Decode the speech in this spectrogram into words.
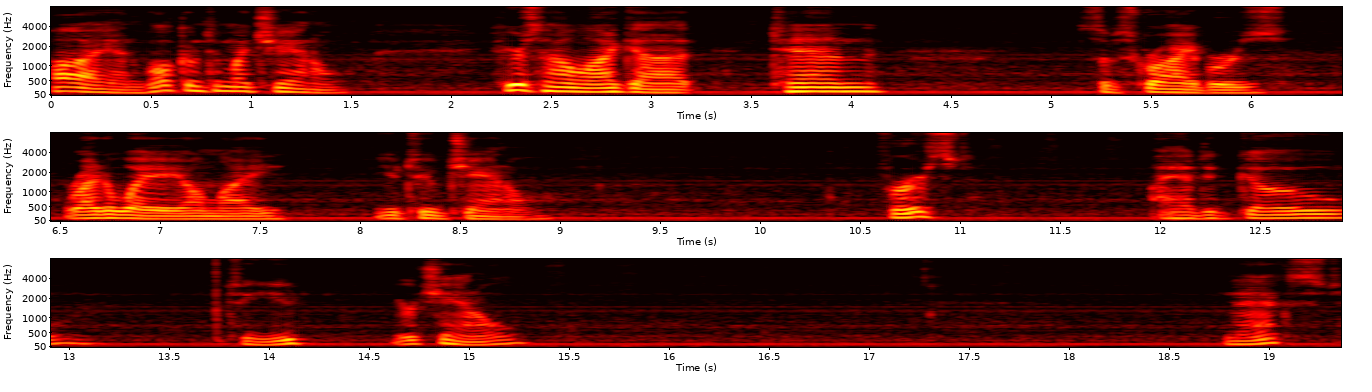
Hi and welcome to my channel. Here's how I got 10 subscribers right away on my YouTube channel. First, I had to go to you, your channel. Next,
